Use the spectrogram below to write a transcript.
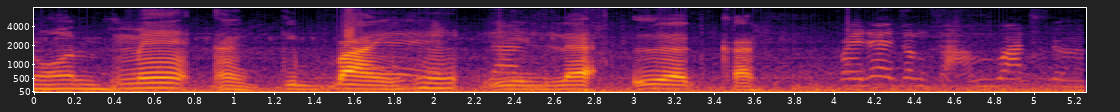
นอน แม่อธิบายให้อินและเอื้อกัน ไปได้ตั้งสามวัดเลย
